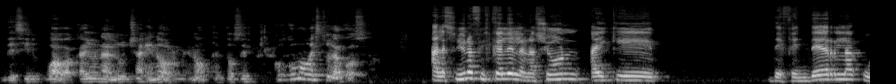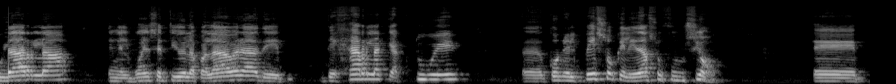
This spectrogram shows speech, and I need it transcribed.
decir, wow, acá hay una lucha enorme, ¿no? Entonces, ¿cómo ves tú la cosa? A la señora fiscal de la Nación hay que defenderla, cuidarla, en el buen sentido de la palabra, de dejarla que actúe eh, con el peso que le da su función. Eh,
